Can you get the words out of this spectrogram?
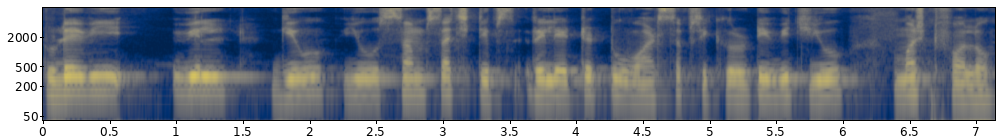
today we will give you some such tips related to whatsapp security which you must follow.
